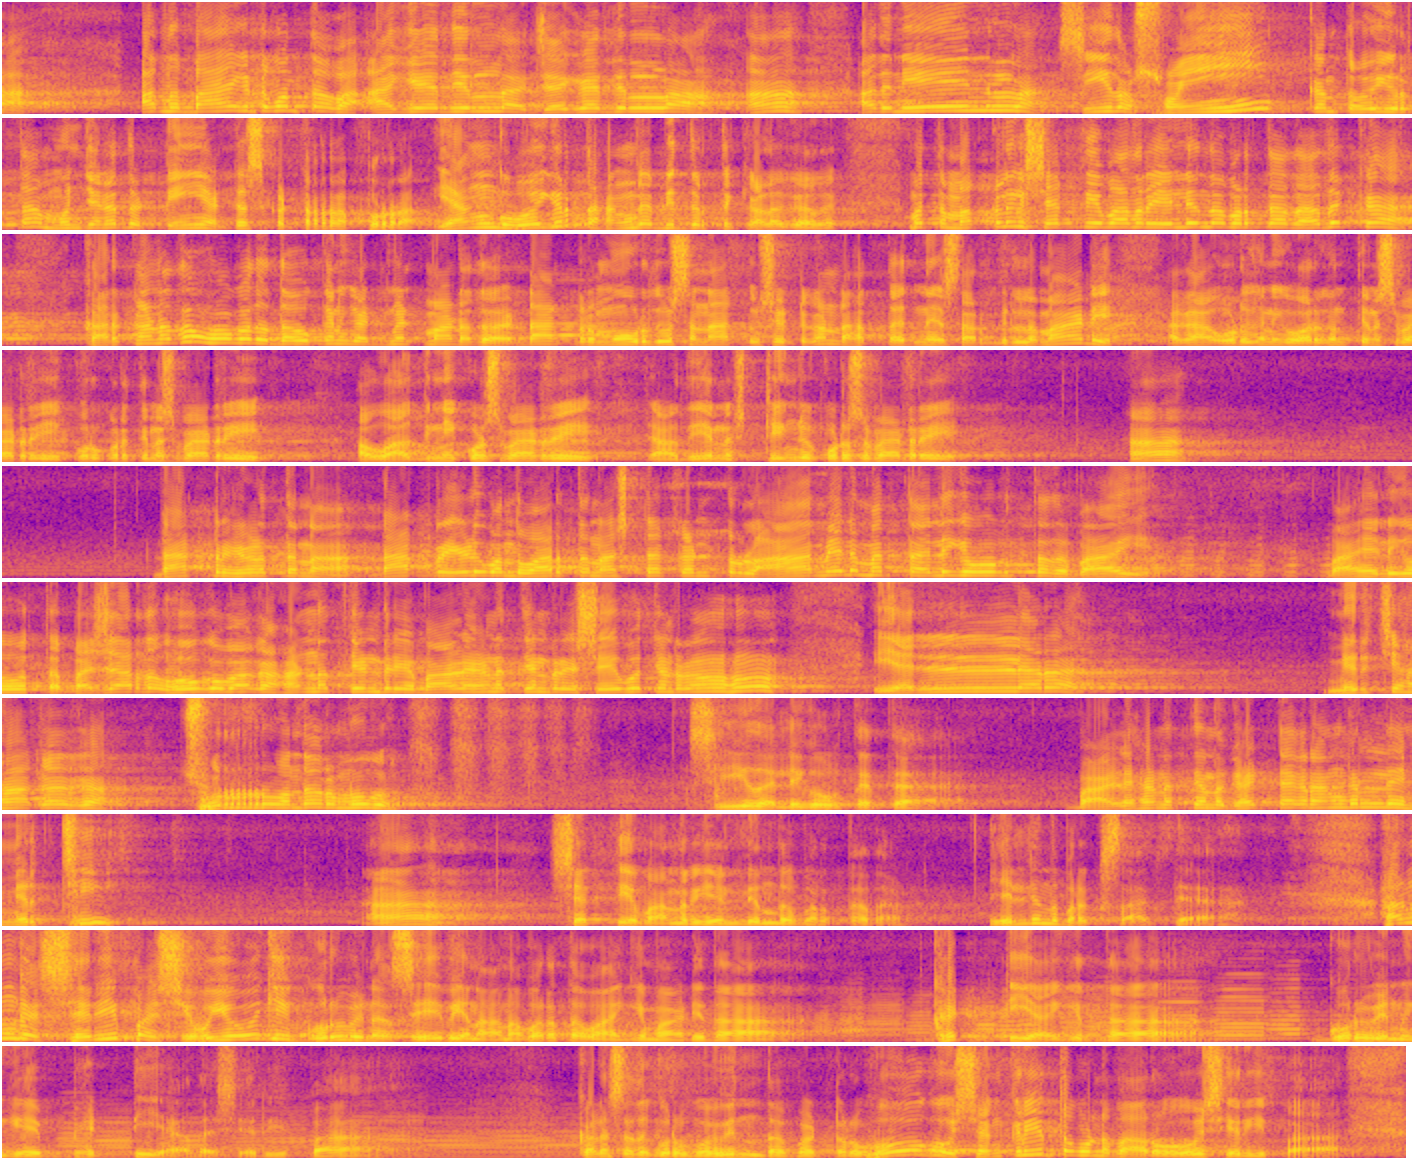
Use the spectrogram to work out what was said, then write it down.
ಅದನ್ನ ಬಾಯಿಗೆ ಇಟ್ಕೊಂತಾವ ಆಗ್ಯದಿಲ್ಲ ಜಗದಿಲ್ಲ, ಆ? ಅದನ್ನೇನಿಲ್ಲ, ಸೀದಾ ಸ್ವೈಕ್ ಅಂತ ಹೋಗಿರ್ತಾ ಮುಂಜಾನೆ ಟೀ ಅಟ್ಟಿಸ್ ಕಟ್ಟರ ಪುರ್ರ. ಹೆಂಗೆ ಹೋಗಿರ್ತ, ಹಂಗೆ ಬಿದ್ದಿರ್ತ ಕೆಳಗೆ ಅದು. ಮತ್ತು ಮಕ್ಕಳಿಗೆ ಶಕ್ತಿ ಬಂದ್ರೆ ಎಲ್ಲಿಂದ ಬರ್ತದೆ? ಅದಕ್ಕೆ ಕರ್ಕೊಳೋದು ಹೋಗೋದು ದವಾಖಾನಿಗೆ ಅಡ್ಮಿಟ್ ಮಾಡೋದು. ಡಾಕ್ಟ್ರ್ ಮೂರು ದಿವಸ, ನಾಲ್ಕು ದಿವಸ ಇಟ್ಕೊಂಡು ಹತ್ತು, ಹದಿನೈದು ಸಾವಿರ ಬಿಲ್ ಮಾಡಿ, ಆಗ ಹುಡುಗನಿಗೆ ಹೊರಗನ್ ತಿನ್ನಿಸ್ಬೇಡ್ರಿ ಕುರುಕುರು ತಿನ್ನಿಸ್ಬೇಡ್ರಿ ಅವು ಅಗ್ನಿ ಕೊಡಿಸ್ಬೇಡ್ರಿ ಅದೇನು ಸ್ಟಿಂಗ್ ಕೊಡಿಸ್ಬೇಡ್ರಿ ಹಾಂ ಡಾಕ್ಟ್ರ್ ಹೇಳ್ತಾನ, ಡಾಕ್ಟ್ರ್ ಹೇಳಿ ಒಂದು ವಾರ ತನ ಅಷ್ಟ ಕಂಟ್ರೋಲ್ ಆಮೇಲೆ ಮತ್ತೆ ಅಲ್ಲಿಗೆ ಹೋಗ್ತದ ಬಾಯಿ. ಬಾಯಿ ಅಲ್ಲಿಗೆ ಹೋಗ್ತದೆ ಬಜಾರ್ದಾಗ ಹೋಗುವಾಗ ಹಣ್ಣು ತಿನ್ರಿ, ಬಾಳೆಹಣ್ಣು ತಿನ್ರಿ, ಸೇಬು ತಿನ್ರಿ ಹ್ಞೂ ಎಲ್ಲರ ಮಿರ್ಚಿ ಹಾಕಾಗ ಚುರ್ರು ಅಂದ್ರೆ ಮೂಗು. ಸೀದಾ ಅಲ್ಲಿಗೆ ಹೋಗ್ತೈತೆ. ಬಾಳೆಹಣ್ಣು ತಿಂದ ಗಟ್ಟಿಯಾಗ್ರ ಹಂಗಲ್ಲೇ ಮಿರ್ಚಿ. ಹಾಂ ಶಕ್ತಿ ಬಂದ್ರೆ ಎಲ್ಲಿಂದ ಬರ್ತದ? ಎಲ್ಲಿಂದ ಬರಕ್ಕೆ ಸಾಧ್ಯ? ಹಂಗ ಶರೀಪ ಶಿವಯೋಗಿ ಗುರುವಿನ ಸೇವೆಯನ್ನು ಅನವರತವಾಗಿ ಮಾಡಿದ. ಗಟ್ಟಿಯಾಗಿದ್ದ ಗುರುವಿನಿಗೆ ಭೆಟ್ಟಿಯಾದ ಶರೀಪ ಕಳಸದ ಗುರು ಗೋವಿಂದ ಭಟ್ಟರು, ಹೋಗು, ಶಂಕ್ರಿ ತಗೊಂಡು ಬಾರೋ ಶರೀಪ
